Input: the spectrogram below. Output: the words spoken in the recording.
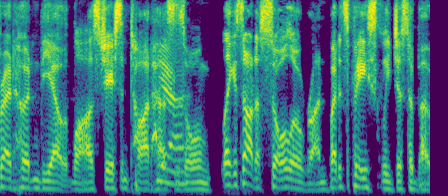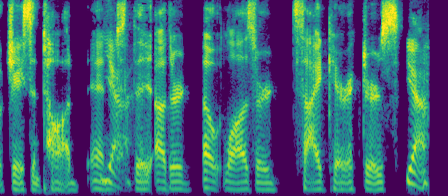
Red Hood and the Outlaws. Jason Todd has his Mm-hmm. Own like it's not a solo run, but it's basically just about Jason Todd and Yeah. the other outlaws or side characters. yeah.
